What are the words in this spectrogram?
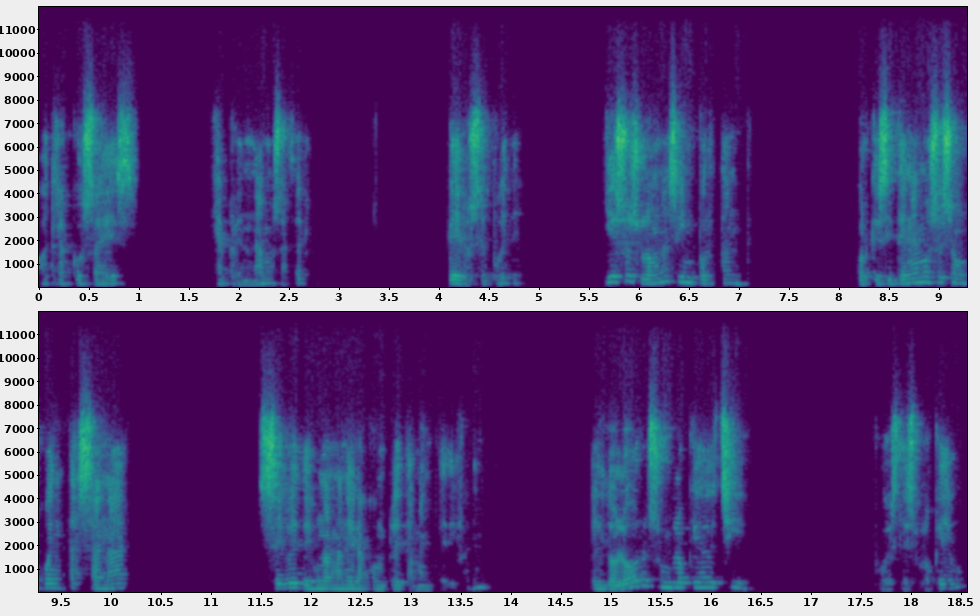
Otra cosa es que aprendamos a hacerlo. Pero se puede. Y eso es lo más importante, porque si tenemos eso en cuenta, sanar se ve de una manera completamente diferente. ¿El dolor es un bloqueo de chi? Pues desbloqueo.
